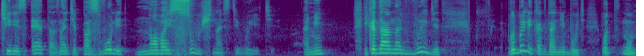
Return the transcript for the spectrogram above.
через это, знаете, позволить новой сущности выйти. Аминь. И когда она выйдет, вы были когда-нибудь вот, ну,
